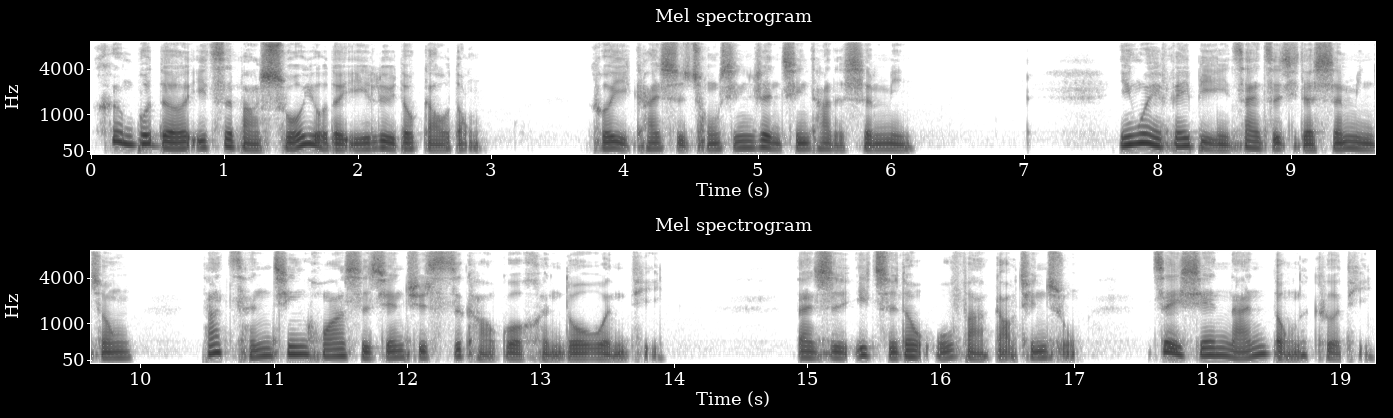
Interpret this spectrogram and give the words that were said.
恨不得一次把所有的疑虑都搞懂，可以开始重新认清他的生命。因为菲比在自己的生命中，他曾经花时间去思考过很多问题，但是一直都无法搞清楚这些难懂的课题，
